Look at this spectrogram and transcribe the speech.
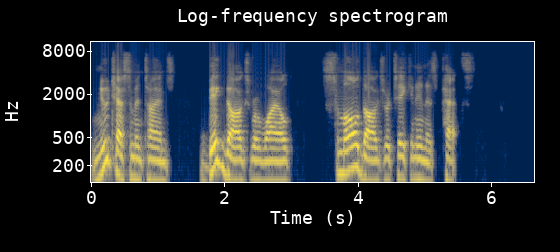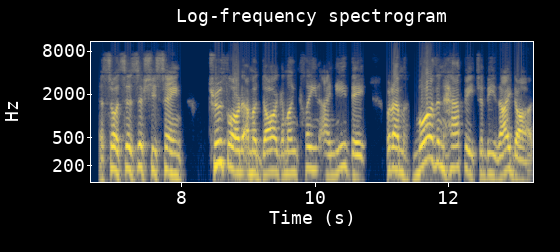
New Testament times, big dogs were wild, small dogs were taken in as pets. And so it's as if she's saying, Truth, Lord, I'm a dog, I'm unclean, I need thee, but I'm more than happy to be thy dog.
